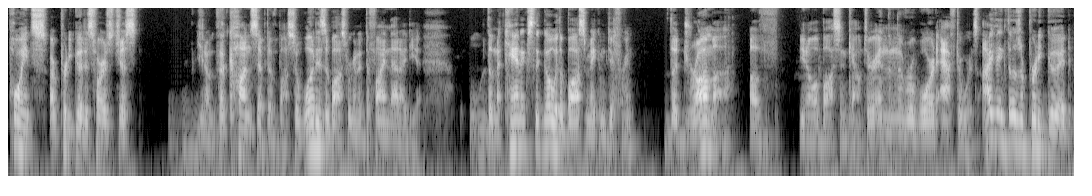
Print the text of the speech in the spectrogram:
points are pretty good as far as just you know the concept of boss. So what is a boss? We're going to define that idea. The mechanics that go with a boss and make them different. The drama of you know a boss encounter and then the reward afterwards. I think those are pretty good.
